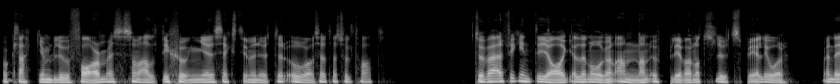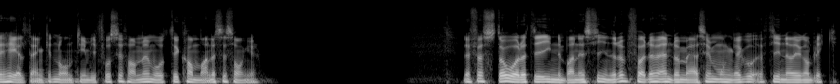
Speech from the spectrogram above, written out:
Och klacken Blue Farmers som alltid sjunger 60 minuter oavsett resultat. Tyvärr fick inte jag eller någon annan uppleva något slutspel i år men det är helt enkelt någonting vi får se fram emot till kommande säsonger. Det första året i innebandyns finrum förde ändå med sig många fina ögonblick.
